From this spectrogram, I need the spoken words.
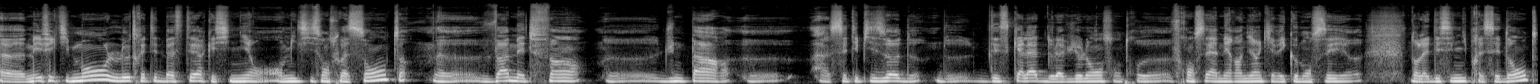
Euh, mais effectivement, le traité de Basse-Terre qui est signé en, 1660 euh, va mettre fin, euh, d'une part, à cet épisode d'escalade de, la violence entre Français et Amérindiens qui avait commencé dans la décennie précédente,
